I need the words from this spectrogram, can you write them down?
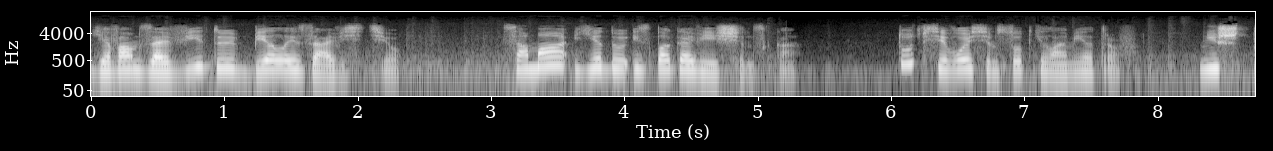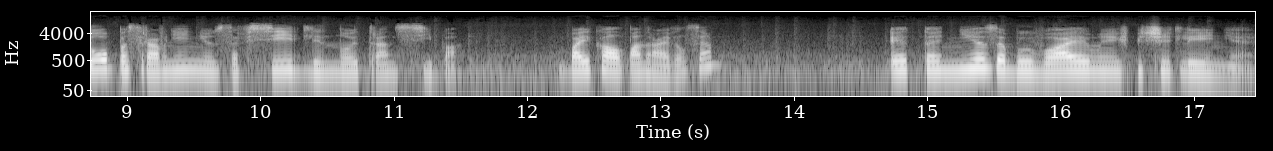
Я вам завидую белой завистью. Сама еду из Благовещенска. Тут всего 700 километров. Ничто по сравнению со всей длиной Транссиба. Байкал понравился? Это незабываемые впечатления.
